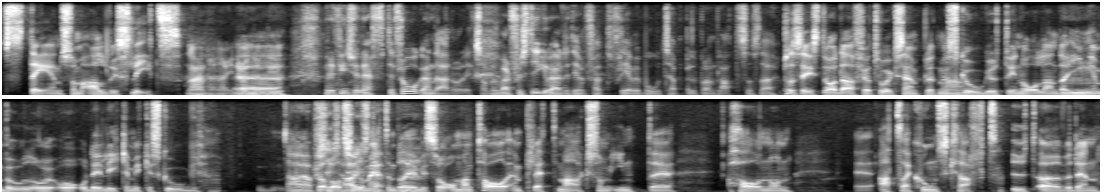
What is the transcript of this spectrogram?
sten som aldrig slits. Nej, nej, nej. Eh. Men det finns ju en efterfrågan där då. Liksom. Men varför stiger värdet? Det är för att fler vill bo till exempel på en plats och sådär. Precis, det var därför jag tog exemplet med skog ute i Norrland där ingen bor och, och, och det är lika mycket skog Ja, ja. Ja, kvadratkilometern det. bredvid. Så om man tar en plätt mark som inte har någon eh, attraktionskraft utöver den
